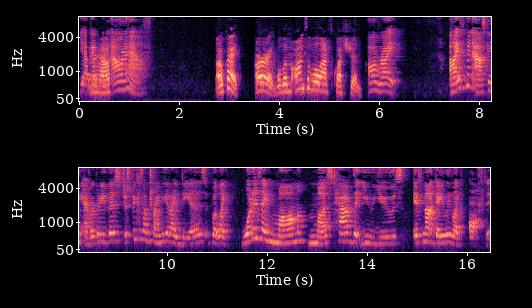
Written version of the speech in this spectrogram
Yeah, I got about an hour and a half. Okay. All right. Well, then on to the last question. All right. I've been asking everybody this just because I'm trying to get ideas, but like, what is a mom must have that you use, if not daily, like often?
